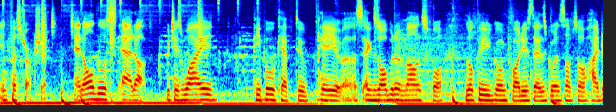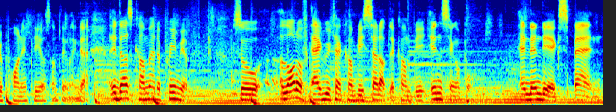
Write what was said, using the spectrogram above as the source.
infrastructure, and all those add up, which is why people have to pay exorbitant amounts for locally grown produce that is grown some sort of hydroponically or something like that. It does come at a premium. So a lot of agri-tech companies set up their company in Singapore and then they expand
